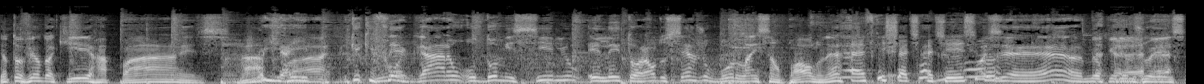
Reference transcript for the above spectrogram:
Eu tô vendo aqui, rapaz. Rapaz. Olha aí, o que que foi? Negaram o domicílio eleitoral do Sérgio Moro lá em São Paulo, né? É, fiquei chateadíssimo. Pois é, meu querido juiz.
